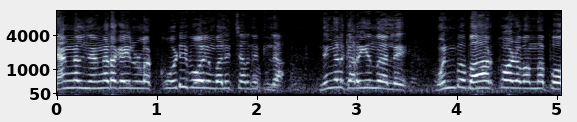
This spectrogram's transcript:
ഞങ്ങൾ ഞങ്ങളുടെ കയ്യിലുള്ള കൊടി പോലും വലിച്ചെറിഞ്ഞിട്ടില്ല. നിങ്ങൾക്കറിയുന്നതല്ലേ? മുൻപ് ബാർക്കോഴ വന്നപ്പോ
